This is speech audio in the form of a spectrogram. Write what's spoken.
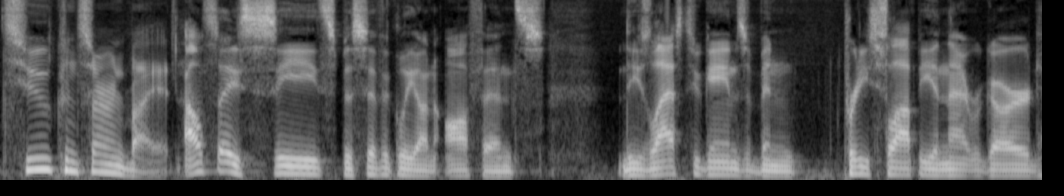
too concerned by it. I'll say C specifically on offense. These last two games have been pretty sloppy in that regard,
